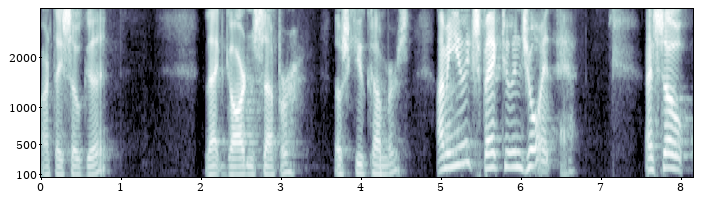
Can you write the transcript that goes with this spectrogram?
aren't they so good? That garden supper, those cucumbers. I mean, you expect to enjoy that. And so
